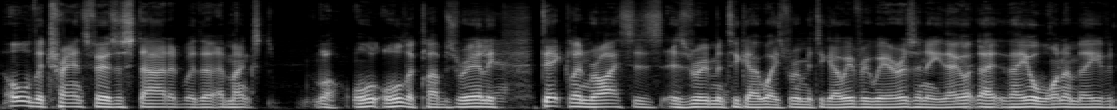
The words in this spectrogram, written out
All the transfers are started with uh, amongst well, all, all the clubs really. Declan Rice is, is rumoured to go. Well, he's rumoured to go everywhere, isn't he? They, they, they all want him. Even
